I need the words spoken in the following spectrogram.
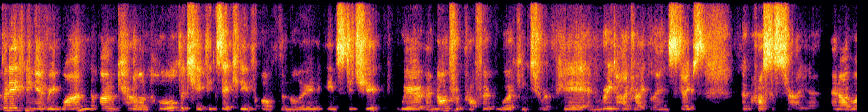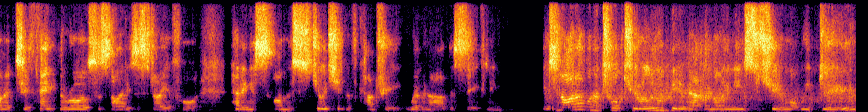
Good evening, everyone. I'm Carolyn Hall, the Chief Executive of the Mulloon Institute. We're a non-for-profit working to repair and rehydrate landscapes across Australia. And I wanted to thank the Royal Societies Australia for having us on the Stewardship of Country webinar this evening. Tonight I want to talk to you a little bit about the Mulloon Institute and what we do.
